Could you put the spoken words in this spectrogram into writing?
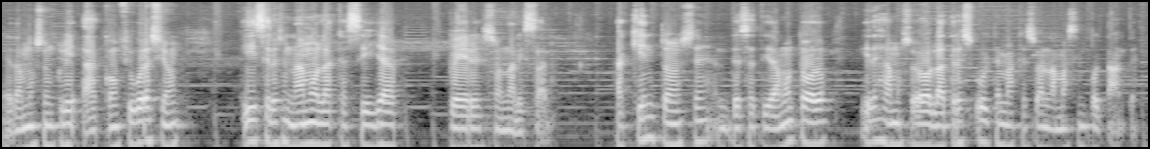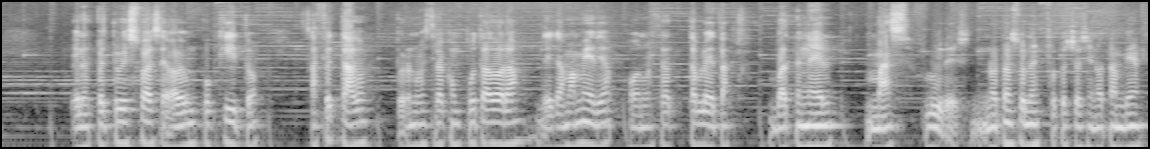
le damos un clic a configuración y seleccionamos la casilla personalizar aquí entonces desactivamos todo y dejamos solo las tres últimas que son las más importantes. El aspecto visual se va a ver un poquito afectado, pero nuestra computadora de gama media o nuestra tableta va a tener más fluidez, no tan solo en Photoshop, sino también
